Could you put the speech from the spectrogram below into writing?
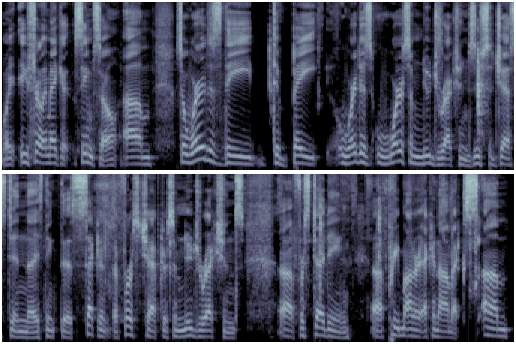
Well, you certainly make it seem so. Um, so, where does the debate? Where does what are some new directions you suggest in? I think the second, the first chapter, some new directions uh, for studying uh, pre-modern economics. Um,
